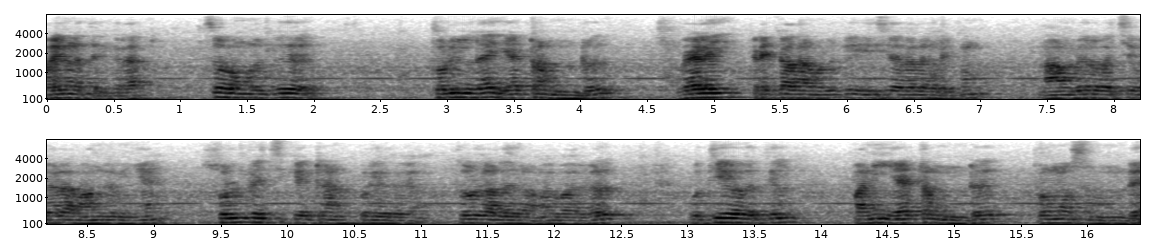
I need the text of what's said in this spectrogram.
வழிநடத்திருக்கிறார். ஸோ உங்களுக்கு தொழிலில் ஏற்றம் உண்டு. வேலை கிடைக்காதவங்களுக்கு ஈஸியாக வேலை கிடைக்கும். நாலு பேரை வச்சு வேலை வாங்குவீங்க. சொல் பேச்சு கேட்டு தொழிலாளர்கள் அமைவார்கள். உத்தியோகத்தில் பணி ஏற்றம் உண்டு ப்ரொமோஷன் உண்டு.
